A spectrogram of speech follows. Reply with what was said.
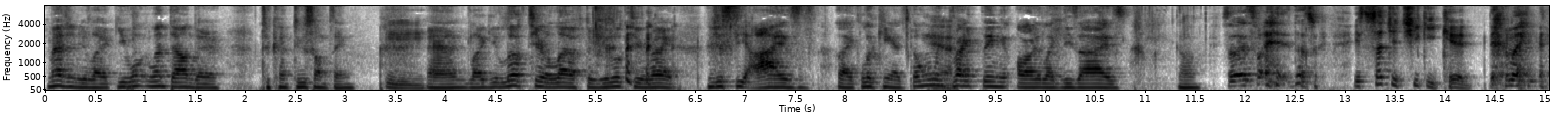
imagine you're like you went- down there to do something, Mm. and like you look to your left or you look to your right, you just see eyes like looking at the only Yeah. bright thing are like these eyes. Oh, So that's why that's he's such a cheeky kid. like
